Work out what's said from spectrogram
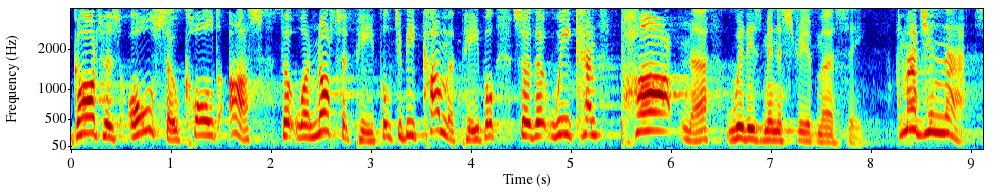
God has also called us that were not a people to become a people so that we can partner with his ministry of mercy. Imagine that.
